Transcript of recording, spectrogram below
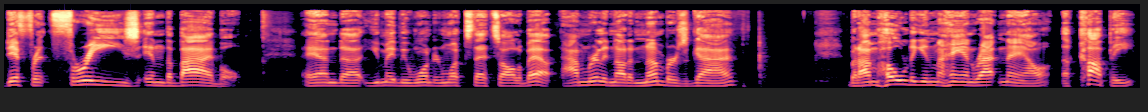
different threes in the Bible. And uh, you may be wondering what's that's all about. I'm really not a numbers guy, but I'm holding in my hand right now a copy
